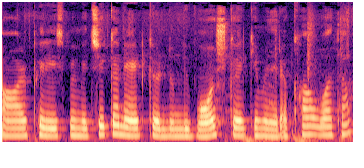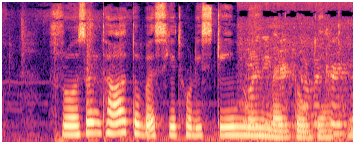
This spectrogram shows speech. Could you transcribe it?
और फिर इसमें मैं चिकन ऐड कर दूँगी वॉश करके मैंने रखा हुआ था। फ्रोज़न था तो बस ये थोड़ी स्टीम में ही मेल्ट हो गया था।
